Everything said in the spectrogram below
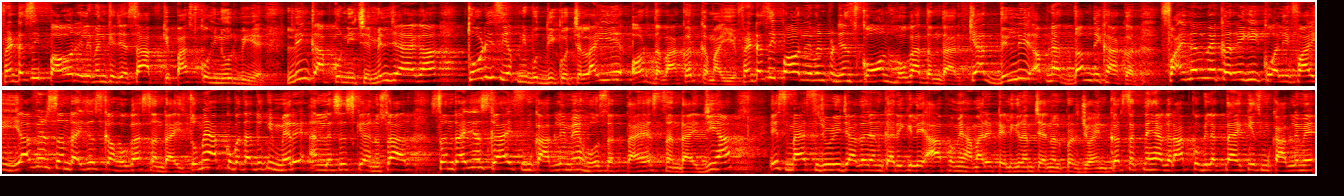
फैंटेसी पावर इलेवन के जैसा आपके पास कोहिनूर भी है। लिंक आपको नीचे मिल जाएगा। थोड़ी सी अपनी बुद्धि को चलाइए और दबाकर कमाइए। फैंटेसी पावर इलेवन प्रेजेंस कौन होगा दमदार? क्या दिल्ली अपना दम दिखाकर फाइनल में करेगी क्वालिफाई या फिर सनराइजर्स का होगा सनराइज तो मैं आपको बता दूँ कि मेरे एनालिसिस के अनुसार सनराइजर्स का इस मुकाबले में हो सकता है सनराइज जी हाँ इस मैच से जुड़ी ज़्यादा जानकारी के लिए आप हमें हमारे टेलीग्राम चैनल पर ज्वाइन कर सकते हैं। अगर आपको भी लगता है कि इस मुकाबले में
